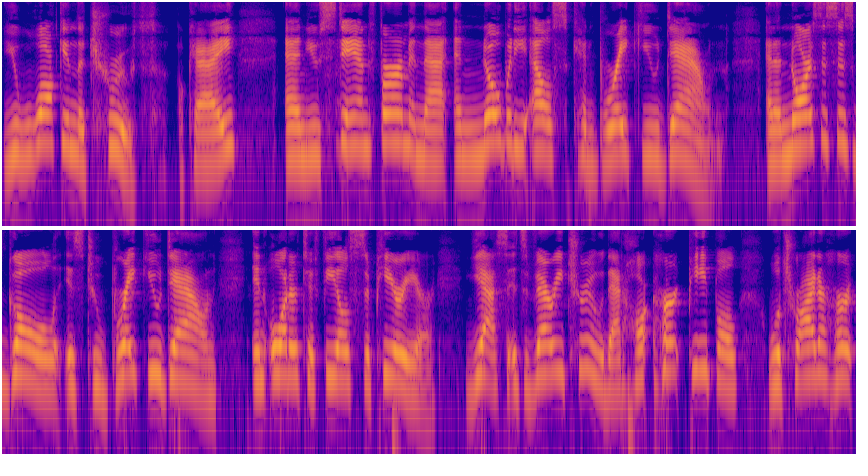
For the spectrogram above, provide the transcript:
you walk in the truth, okay? And you stand firm in that, and nobody else can break you down. And a narcissist's goal is to break you down in order to feel superior. Yes, it's very true that hurt people will try to hurt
